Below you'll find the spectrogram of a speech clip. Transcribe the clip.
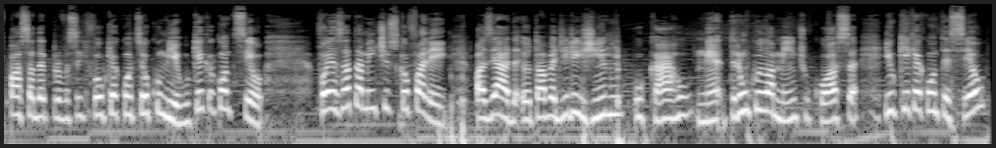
passado para você que foi o que aconteceu comigo. O que que aconteceu? Foi exatamente isso que eu falei. Rapaziada, eu tava dirigindo o carro, né, tranquilamente, o Coça, e o que que aconteceu?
